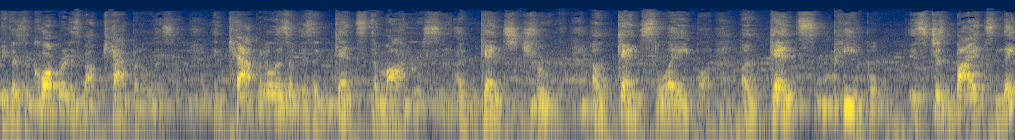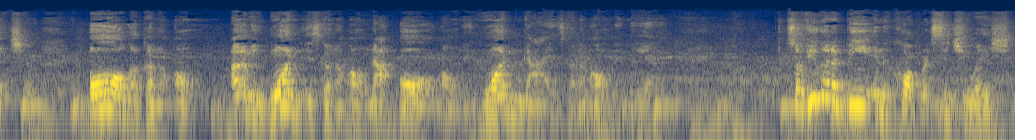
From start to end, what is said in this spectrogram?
Because the corporate is about capitalism. And capitalism is against democracy, against truth, against labor, against people. It's just by its nature. All are going to own. I mean, one is going to own, not all owning. One guy is going to own in the end. So if you're going to be in a corporate situation,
